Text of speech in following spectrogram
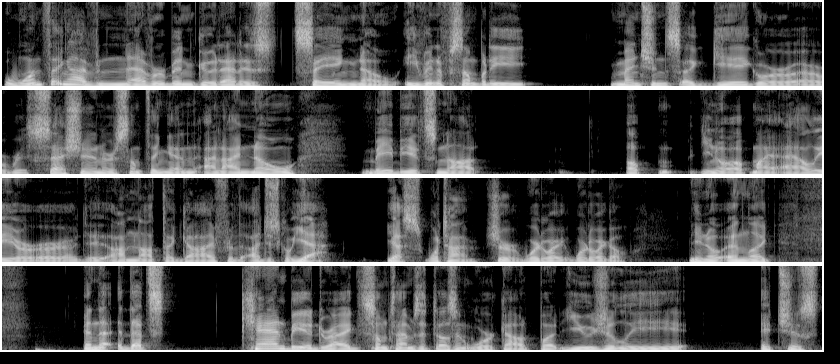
one thing I've never been good at is saying no, even if somebody mentions a gig or a session or something, and and I know maybe it's not up you know up my alley or, or I'm not the guy for the. I just go yeah, yes. What time? Sure. Where do I where do I go? You know, and like, and that that's can be a drag. Sometimes it doesn't work out, but usually it just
